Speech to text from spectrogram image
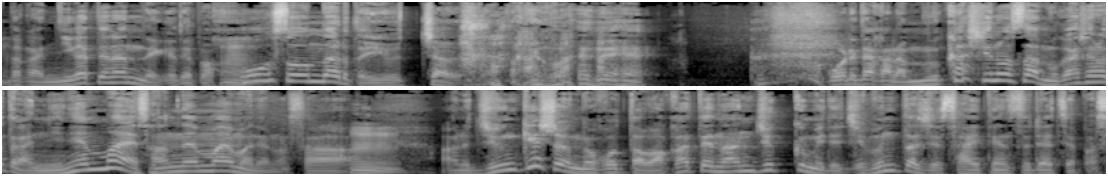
ん。だから苦手なんだけど、やっぱ放送になると言っちゃうよ、ね、これね。俺だから昔のさ、昔のとか2年前、3年前までのさ、うん、あの、準決勝に残った若手何十組で自分たちで採点するやつやっぱ好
